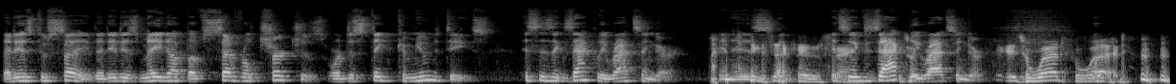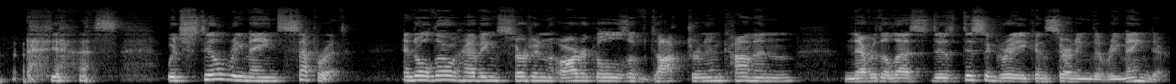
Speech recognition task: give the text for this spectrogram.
That is to say, that it is made up of several churches or distinct communities. This is exactly Ratzinger in his. exactly the same. It's exactly it's a, Ratzinger. It's a word for word. yes, which still remains separate, and although having certain articles of doctrine in common, nevertheless dis- disagree concerning the remainder.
